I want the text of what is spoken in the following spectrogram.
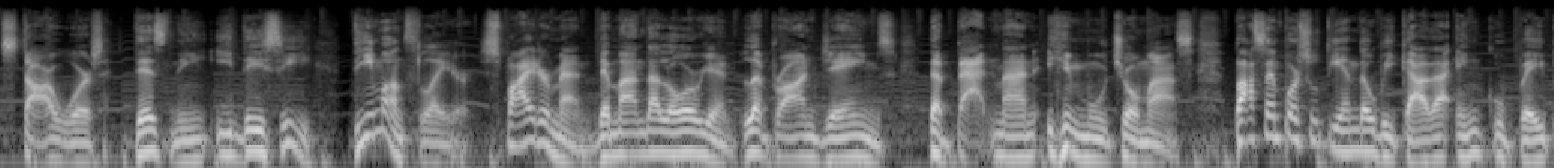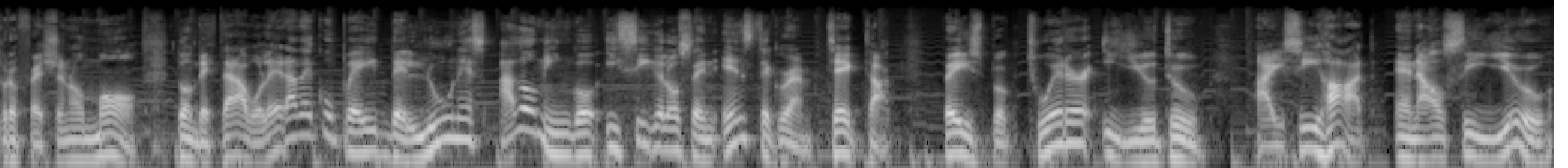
Star Wars, Disney y DC. Demon Slayer, Spider-Man, The Mandalorian, LeBron James, The Batman y mucho más. Pasen por su tienda ubicada en Coupé Professional Mall, donde está la bolera de Coupé de lunes a domingo y síguelos en Instagram, TikTok, Facebook, Twitter y YouTube. Icy Hot, and I'll see you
